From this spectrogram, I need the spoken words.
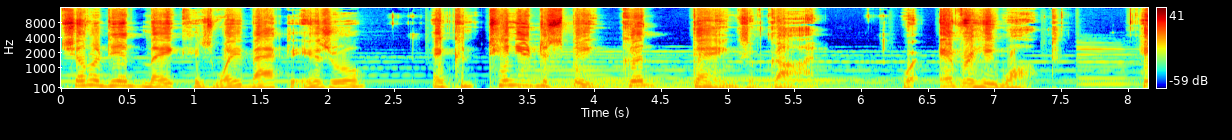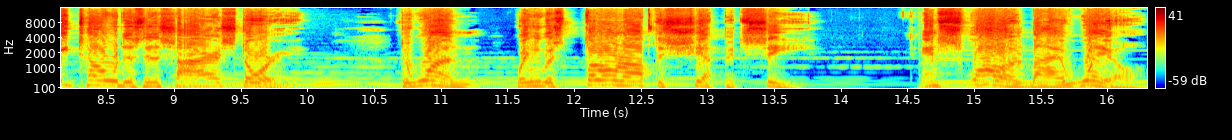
Jonah did make his way back to Israel and continued to speak good things of God wherever he walked. He told his entire story, the one where he was thrown off the ship at sea and swallowed by a whale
